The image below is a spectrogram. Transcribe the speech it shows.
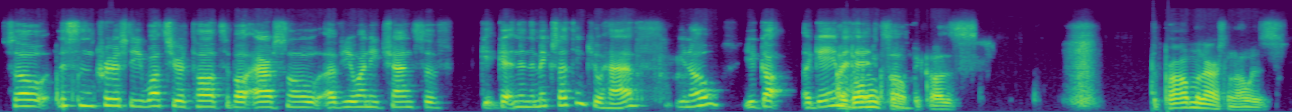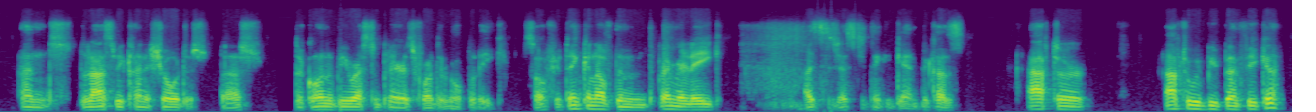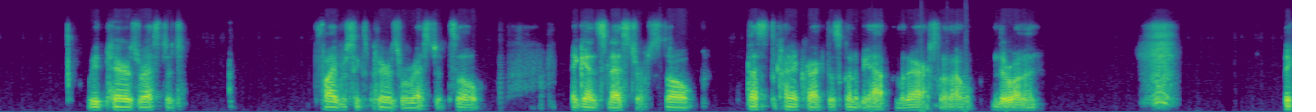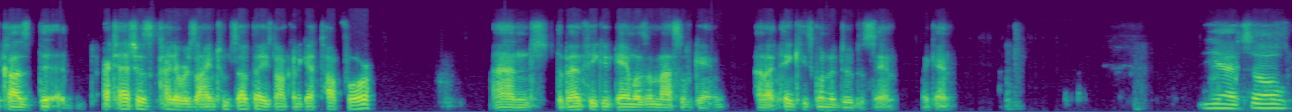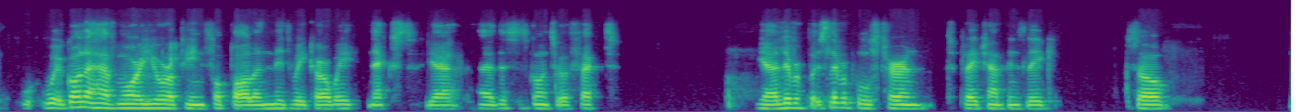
So listen, Christy, what's your thoughts about Arsenal? Have you any chance of get, getting in the mix? I think you have. You know, you got a game ahead. I don't think so of- because the problem with Arsenal is, and the last week kind of showed it, that they're going to be resting players for the Europa League. So if you're thinking of them, the Premier League, I suggest you think again because after after we beat Benfica, we players rested. Five or six players were rested. So against Leicester. So that's the kind of crack that's going to be happening with Arsenal now. They're running because the Arteta's kind of resigned to himself that he's not going to get top four. And the Benfica game was a massive game. And I think he's going to do the same again. Yeah, so we're going to have more European football in midweek, are we? Next, yeah, uh, this is going to affect. Yeah, Liverpool. It's Liverpool's turn to play Champions League, so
